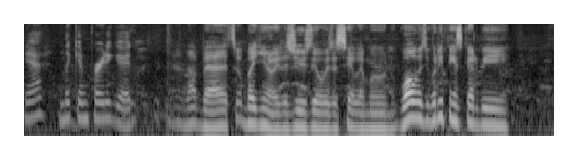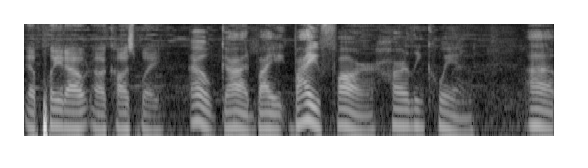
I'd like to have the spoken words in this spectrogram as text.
Yeah, looking pretty good. Yeah, not bad. So, but you know, there's usually always a Sailor Moon. What was? What do you think is going to be a played out uh, cosplay? Oh God, by by far Harley Quinn. Uh,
